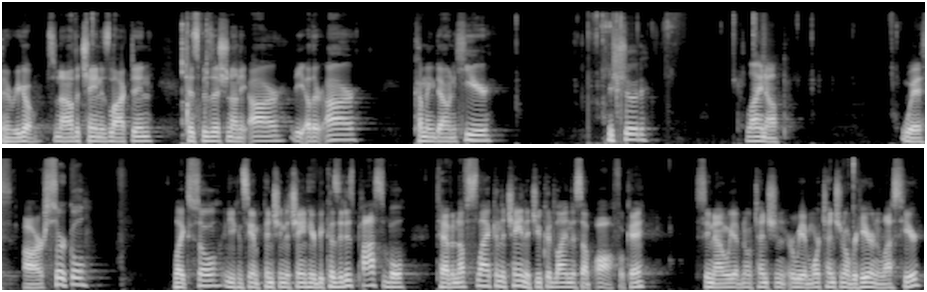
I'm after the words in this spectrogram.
There we go. So now the chain is locked in to its position on the R, the other R, coming down here. We should line up with our circle like so. And you can see I'm pinching the chain here because it is possible to have enough slack in the chain that you could line this up off, okay? See now we have no tension, or we have more tension over here and less here.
